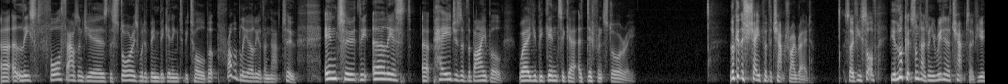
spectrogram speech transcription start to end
uh, at least 4,000 years, the stories would have been beginning to be told, but probably earlier than that too, into the earliest uh, pages of the Bible where you begin to get a different story. Look at the shape of the chapter I read. So if you sort of, if you look at sometimes when you're reading a chapter, if you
